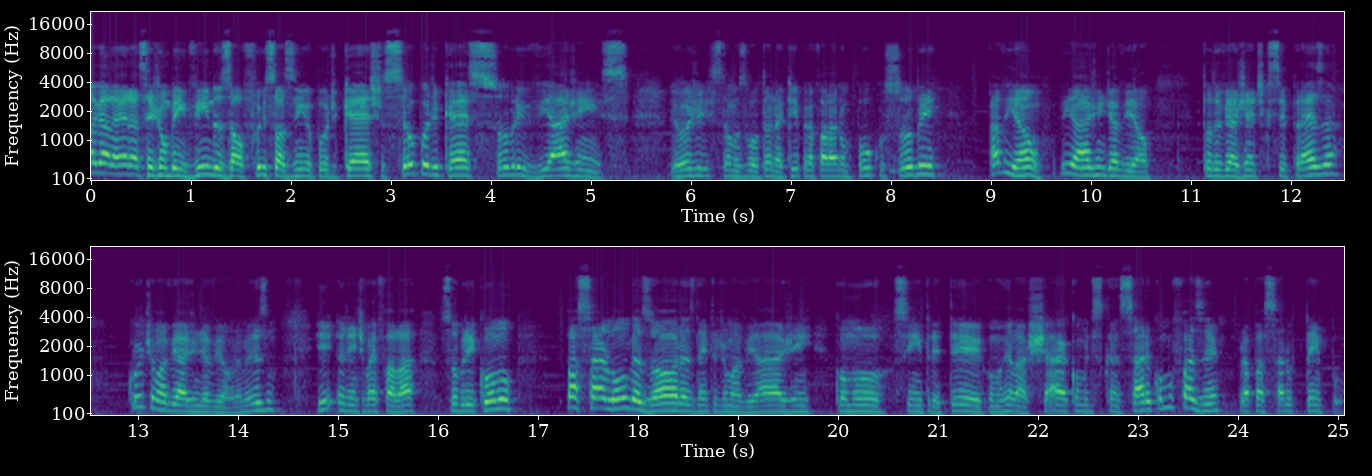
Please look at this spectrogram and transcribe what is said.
Fala galera, sejam bem-vindos ao Fui Sozinho Podcast, seu podcast sobre viagens. E hoje estamos voltando aqui para falar um pouco sobre avião, viagem de avião. Todo viajante que se preza curte uma viagem de avião, não é mesmo? E a gente vai falar sobre como passar longas horas dentro de uma viagem, como se entreter, como relaxar, como descansar e como fazer para passar o tempo.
